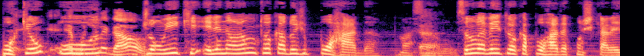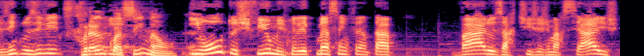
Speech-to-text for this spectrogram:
Porque o, é, é o John Wick, ele não é um trocador de porrada, Marcelo. É. Você não vai ver ele trocar porrada com os caras. Inclusive. Franco em, assim, não. Em outros filmes, quando ele começa a enfrentar vários artistas marciais,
